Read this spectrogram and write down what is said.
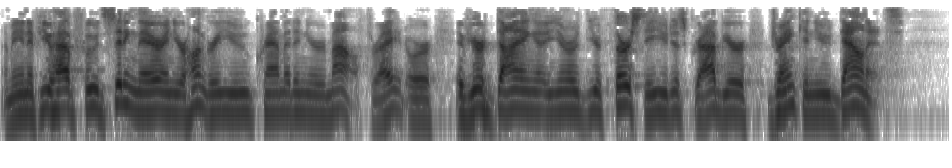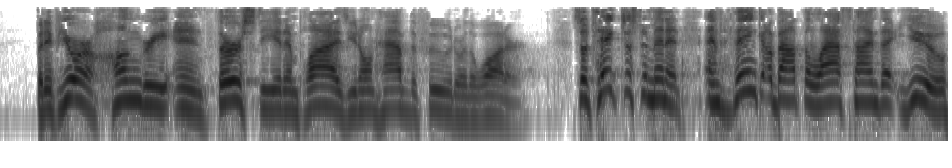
I mean, if you have food sitting there and you're hungry, you cram it in your mouth, right? Or if you're dying, you're, you're thirsty, you just grab your drink and you down it. But if you're hungry and thirsty, it implies you don't have the food or the water. So take just a minute and think about the last time that you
